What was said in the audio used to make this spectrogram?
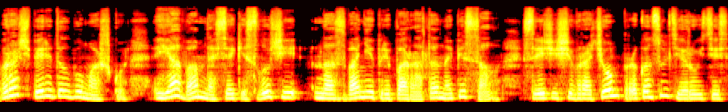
Врач передал бумажку. Я вам на всякий случай название препарата написал. С лечащим врачом проконсультируйтесь.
